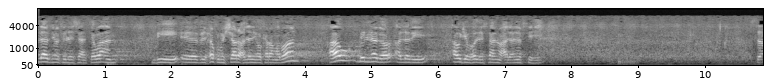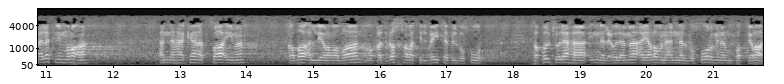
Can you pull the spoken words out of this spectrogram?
لازمة الإنسان سواء بحكم الشرع الذي هو كرمضان أو بالنذر الذي أوجبه الإنسان على نفسه. سألتني امرأة أنها كانت صائمة قضاء لرمضان وقد بخرت البيت بالبخور فقلت لها إن العلماء يرون أن البخور من المفطرات.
